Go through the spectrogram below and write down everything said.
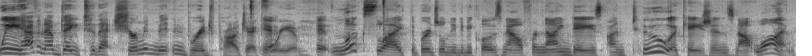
We have an update to that Sherman Minton Bridge project Yeah. for you. It looks like the bridge will need to be closed now for nine days on two occasions, not one.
